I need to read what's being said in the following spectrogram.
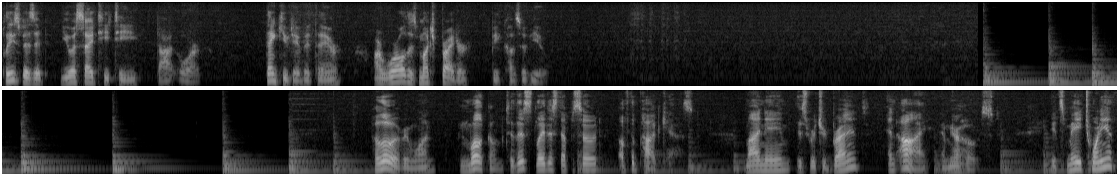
please visit usitt.org. Thank you, David Thayer. Our world is much brighter because of you. Hello, everyone, and welcome to this latest episode of the podcast. My name is Richard Bryant, and I am your host. It's May 20th,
